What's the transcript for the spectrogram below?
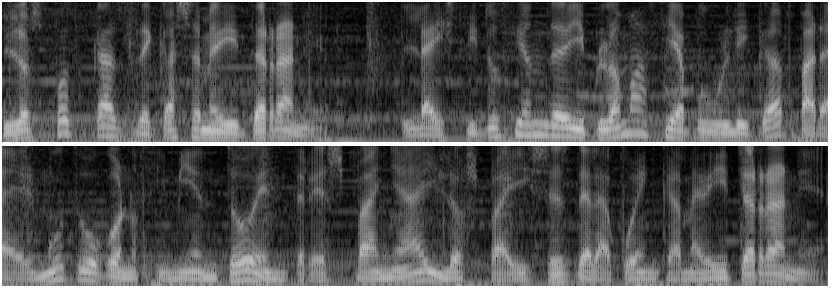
los podcasts de Casa Mediterráneo, la institución de diplomacia pública para el mutuo conocimiento entre España y los países de la cuenca mediterránea.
